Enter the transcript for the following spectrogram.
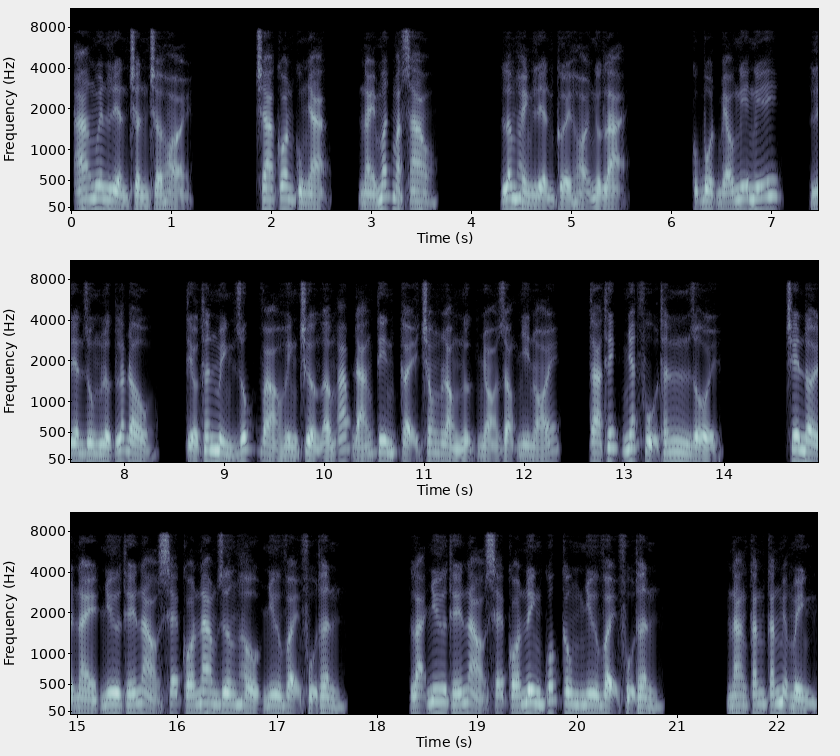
A Nguyên liền trần chờ hỏi. Cha con cùng nhạc, này mất mặt sao? Lâm Hành liền cười hỏi ngược lại. Cục bột béo nghĩ nghĩ, liền dùng lực lắc đầu, tiểu thân mình giúp vào huynh trưởng ấm áp đáng tin cậy trong lòng ngực nhỏ giọng nhi nói, ta thích nhất phụ thân rồi. Trên đời này như thế nào sẽ có Nam Dương Hầu như vậy phụ thân? Lại như thế nào sẽ có Ninh Quốc Công như vậy phụ thân? Nàng cắn cắn miệng mình,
